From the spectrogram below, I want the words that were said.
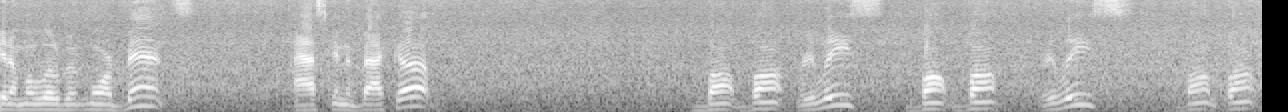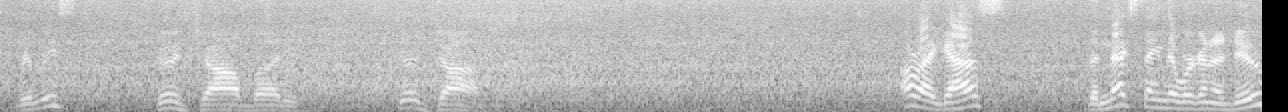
Get him a little bit more bent, asking to back up. Bump, bump, release, bump, bump, release, bump, bump, release. Good job, buddy. Good job. All right, guys, the next thing that we're gonna do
